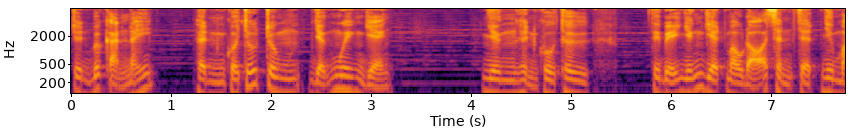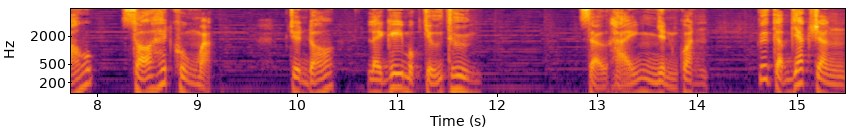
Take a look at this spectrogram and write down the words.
Trên bức ảnh ấy, hình của chú Trung vẫn nguyên vẹn. Nhưng hình cô Thư thì bị những vệt màu đỏ sình sệt như máu, xóa hết khuôn mặt. Trên đó lại ghi một chữ thương. Sợ hãi nhìn quanh, cứ cảm giác rằng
